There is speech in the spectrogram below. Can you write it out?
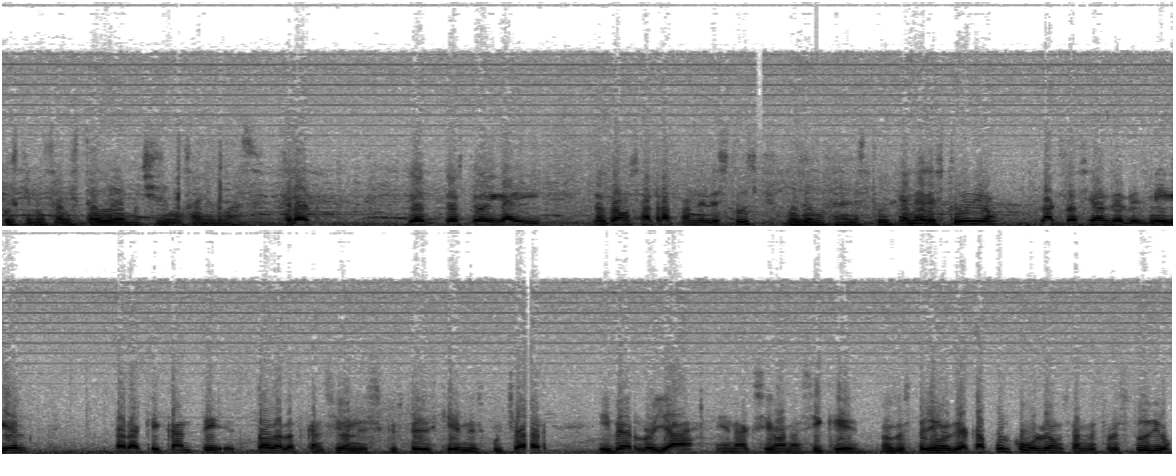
Pues que nuestra amistad dure muchísimos años más. Dios, te oiga y nos vamos al rato en el estudio. Nos vemos en el estudio. En el estudio, la actuación de Luis Miguel para que cante todas las canciones que ustedes quieren escuchar y verlo ya en acción. Así que nos despedimos de Acapulco, volvemos a nuestro estudio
